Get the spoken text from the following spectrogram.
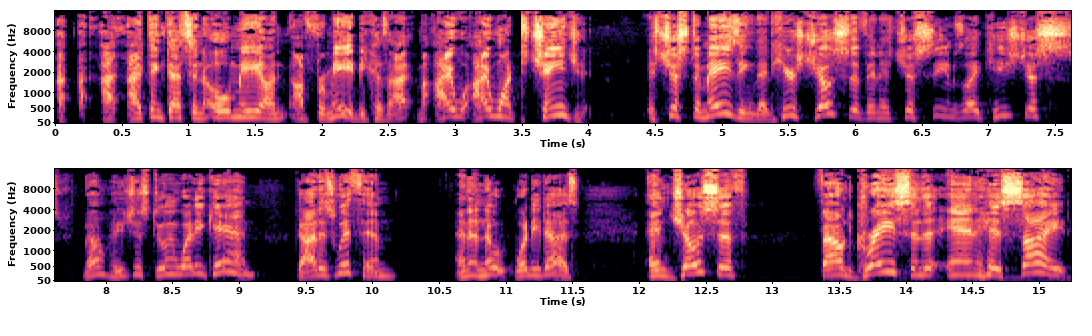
I, I, think that's an oh me on uh, for me because I, I I want to change it. It's just amazing that here's Joseph and it just seems like he's just well he's just doing what he can. God is with him, and a note what he does. And Joseph found grace in, the, in his sight,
